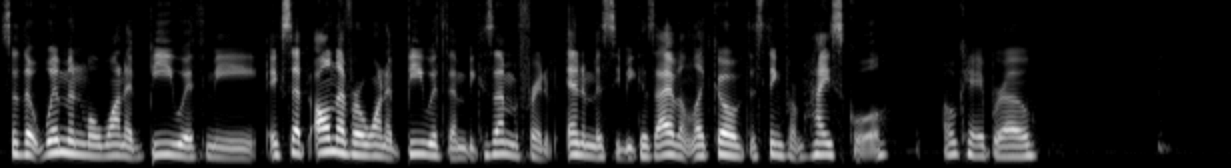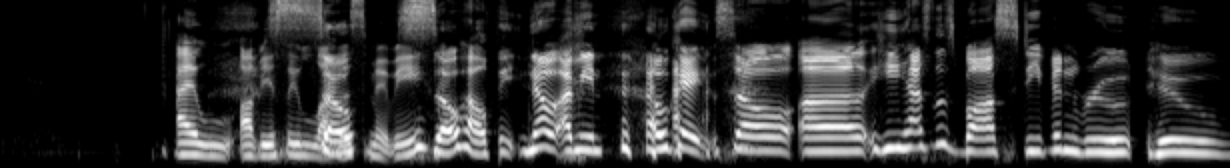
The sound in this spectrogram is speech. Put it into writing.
so that women will want to be with me. Except I'll never want to be with them because I'm afraid of intimacy because I haven't let go of this thing from high school. Okay, bro. I obviously love So- this movie. So healthy. No, I mean, okay, so uh he has this boss, Stephen Root, who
